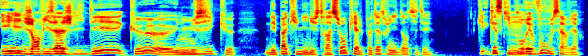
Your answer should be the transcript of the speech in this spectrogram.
et j'envisage l'idée que une musique n'est pas qu'une illustration, qu'elle peut être une identité. Qu- Qu'est-ce qui Hmm. pourrait vous vous servir?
